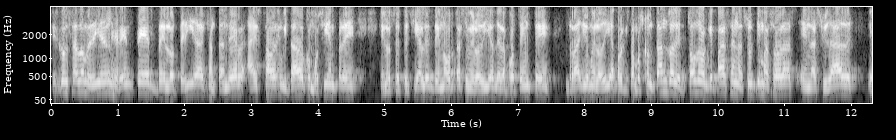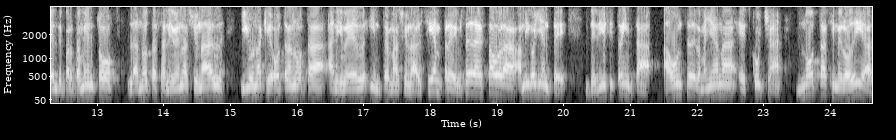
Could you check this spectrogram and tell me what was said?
Es Gonzalo Medina, el gerente de Lotería de Santander. Ha estado invitado, como siempre, en los especiales de notas y melodías de la potente Radio Melodía, porque estamos contándole todo lo que pasa en las últimas horas en la ciudad, el departamento, las notas a nivel nacional y una que otra nota a nivel internacional. Siempre, usted a esta hora, amigo oyente, de 10 y 30 a 11 de la mañana, escucha notas y melodías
